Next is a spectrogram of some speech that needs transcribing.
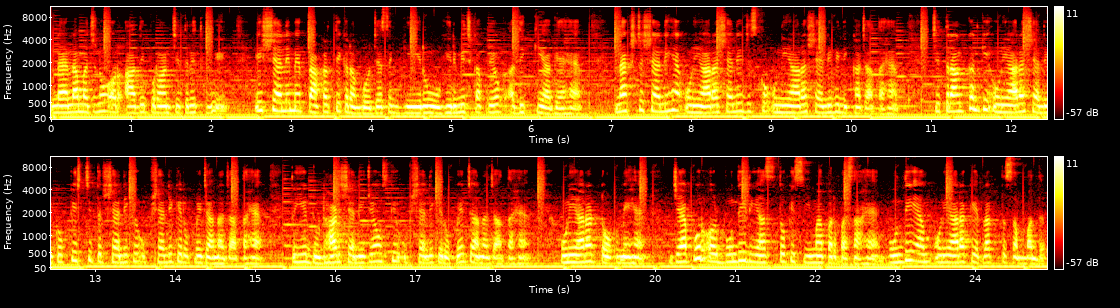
लैला मजनू और आदि पुराण चित्रित हुए। इस शैली में प्राकृतिक रंगों जैसे गेरू हिरमिच का प्रयोग अधिक किया गया है। नेक्स्ट शैली है उनियारा शैली, जिसको उनियारा शैली भी लिखा जाता है। चित्रांकन की उनियारा शैली को किस चित्र शैली के उपशैली के रूप में जाना जाता है? तो ये डुढ़ाड़ शैली जो है, उसकी उपशैली के रूप में जाना जाता है। उनियारा टोक में है। जयपुर और बूंदी रियासतों की सीमा पर बसा है। बूंदी एवं उनियारा के रक्त संबंध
